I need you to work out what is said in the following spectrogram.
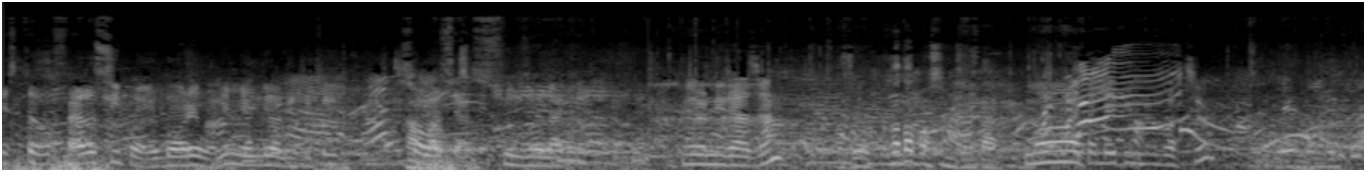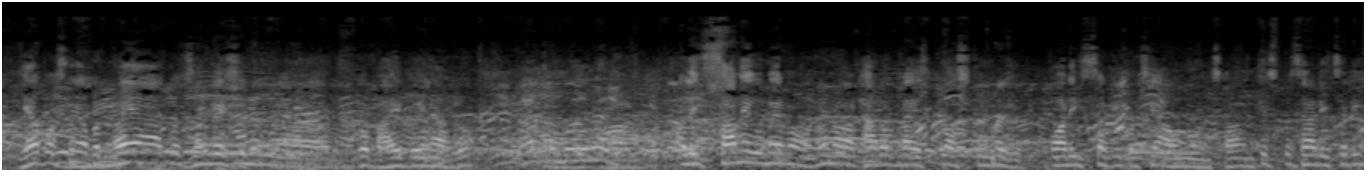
यस्तो फेलोसिपहरू गऱ्यो भने मेनली अलिकति समस्या सुल्झो लाग्यो मेरो निराजन। कता बस्नुहुन्छ म यता लेटिङमा बस्छु। यहाँ बस्ने अब नयाँ आएको जेनेरेसनको भाइ बहिनीहरू अलिक सानै उमेरमा भनौँ न अठार उन्नाइस प्लस टू पढिसकेपछि आउनुहुन्छ। अनि त्यस पछाडि चाहिँ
